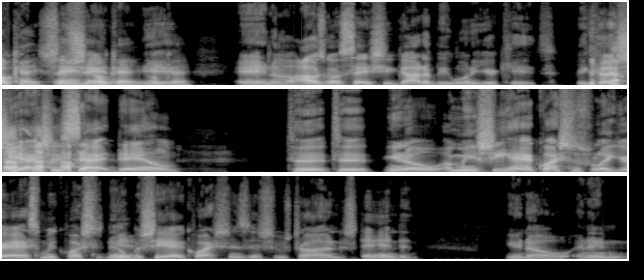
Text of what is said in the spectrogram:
Okay, So Shannon. Shannon, Okay, yeah. okay. And uh, I was gonna say she got to be one of your kids because she actually sat down to to you know I mean she had questions for like you're asking me questions now, Yeah. but she had questions and she was trying to understand and you know and then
